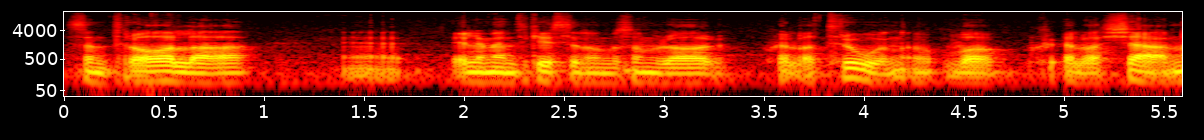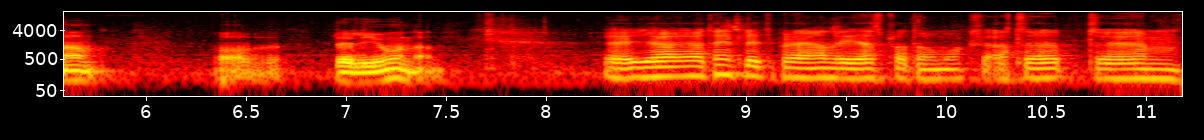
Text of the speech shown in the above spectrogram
centrala eh, element i kristendomen som rör själva tron och var själva kärnan av religionen. Eh, jag, jag tänkte lite på det Andreas pratade om också, att, att um,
